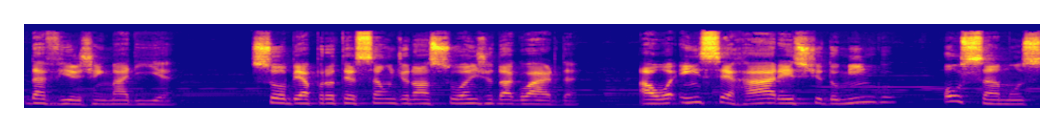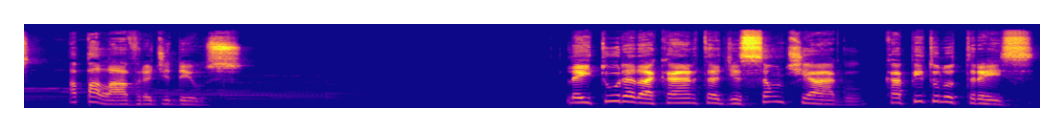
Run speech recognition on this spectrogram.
da Virgem Maria. Sob a proteção de nosso anjo da guarda, ao encerrar este domingo, ouçamos a palavra de Deus. Leitura da carta de São Tiago, capítulo 3,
